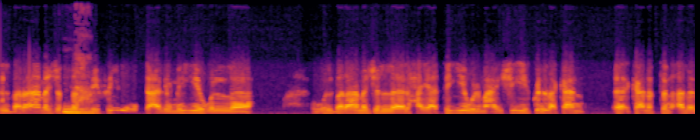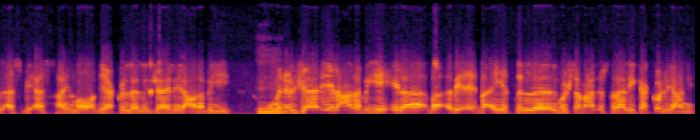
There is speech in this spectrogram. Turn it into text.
البرامج نعم. التثقيفيه والتعليمية وال والبرامج الحياتية والمعيشية كلها كان كانت تنقل ال SBS هاي المواضيع كلها للجاليه العربيه ومن الجاليه العربيه إلى بقية المجتمع الأسترالي ككل يعني.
